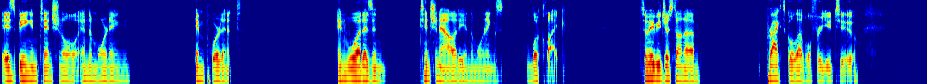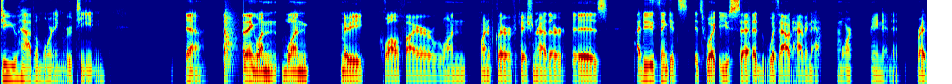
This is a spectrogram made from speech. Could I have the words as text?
Is being intentional in the morning important? And what does intentionality in the mornings look like? So maybe just on a practical level for you too do you have a morning routine? Yeah. I think one one maybe qualifier one point of clarification rather is I do think it's it's what you said without having to morning in it, right?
